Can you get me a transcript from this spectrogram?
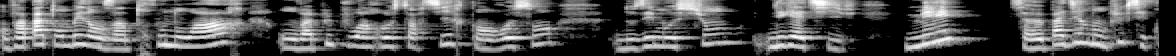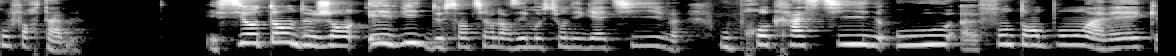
On va pas tomber dans un trou noir où on va plus pouvoir ressortir quand on ressent nos émotions négatives. Mais ça veut pas dire non plus que c'est confortable. Et si autant de gens évitent de sentir leurs émotions négatives, ou procrastinent, ou euh, font tampon avec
